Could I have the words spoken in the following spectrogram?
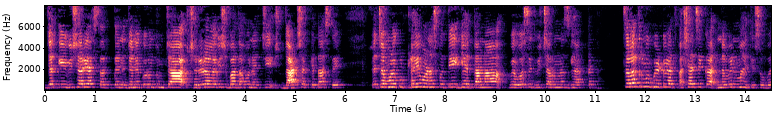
ज्या की विषारी असतात त्याने जेणेकरून तुमच्या शरीराला विषबाधा होण्याची दाट शक्यता असते. त्याच्यामुळे कुठल्याही वनस्पती घेताना व्यवस्थित विचारूनच घ्या. चला तर मग भेटूयात अशाच एका नवीन माहितीसोबत.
